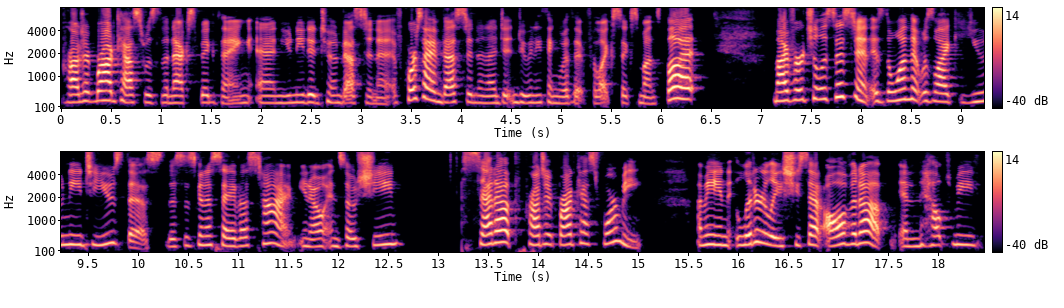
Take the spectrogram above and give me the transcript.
project broadcast was the next big thing and you needed to invest in it. Of course i invested and i didn't do anything with it for like six months but my virtual assistant is the one that was like you need to use this. This is going to save us time you know? And so she set up Project Broadcast for me. I mean, literally, she set all of it up and helped me.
